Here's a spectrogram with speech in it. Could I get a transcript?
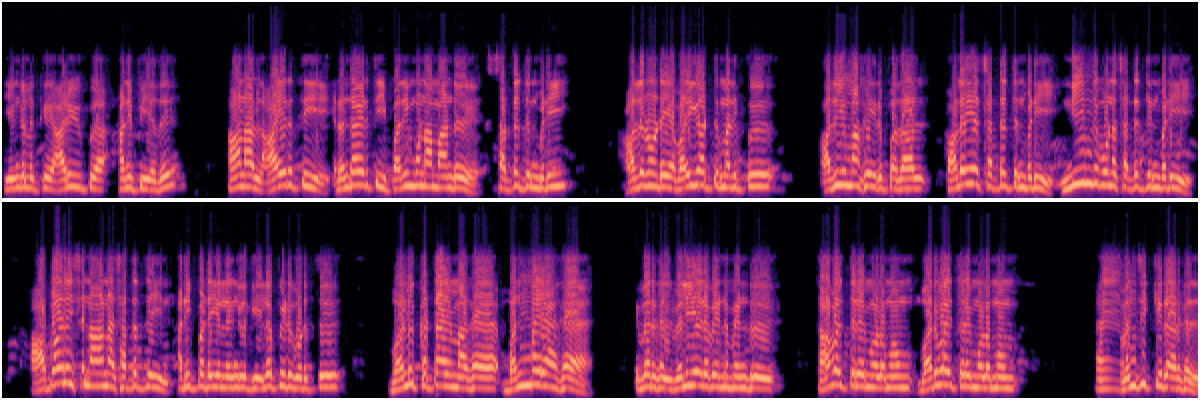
எங்களுக்கு அறிவிப்பு அனுப்பியது. ஆனால் ஆயிரத்தி ரெண்டாயிரத்தி பதிமூணாம் ஆண்டு சட்டத்தின்படி அதனுடைய வழிகாட்டு மதிப்பு அதிகமாக இருப்பதால் பழைய சட்டத்தின்படி நீண்டு போன சட்டத்தின்படி அபாலிசனான சட்டத்தின் அடிப்படையில் எங்களுக்கு இழப்பீடு கொடுத்து வலுக்கட்டாயமாக வன்மையாக இவர்கள் வெளியேற வேண்டும் என்று காவல்துறை மூலமும் வருவாய்த்துறை மூலமும் வஞ்சிக்கிறார்கள்.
